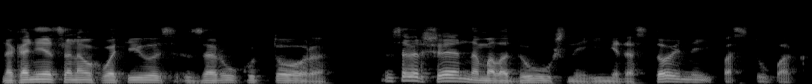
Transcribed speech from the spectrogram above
Наконец она ухватилась за руку Тора. Совершенно малодушный и недостойный поступок.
